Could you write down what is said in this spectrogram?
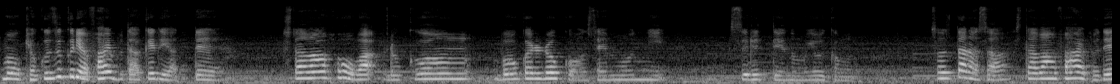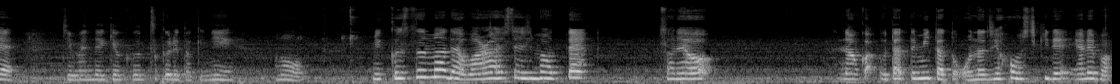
もう曲作りは5だけでやってスタバン4は録音ボーカル録音専門にするっていうのも良いかも。そしたらさスタバン5で自分で曲作る時にもうミックスまで終わらせてしまってそれをなんか歌ってみたと同じ方式でやれば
